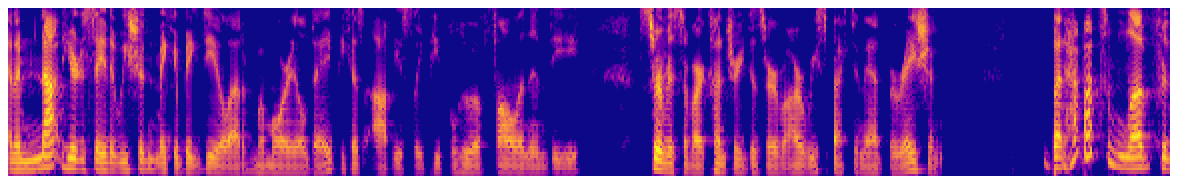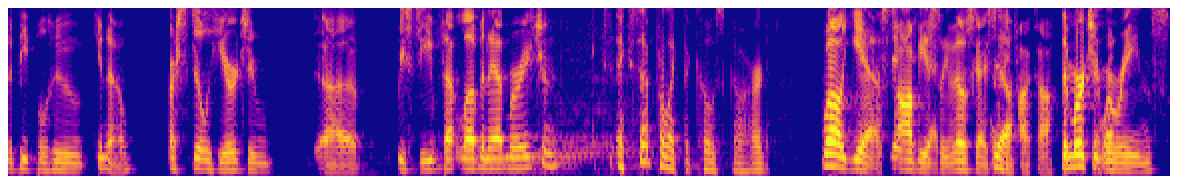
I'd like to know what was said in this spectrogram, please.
And I'm not here to say that we shouldn't make a big deal out of Memorial Day because obviously people who have fallen in the service of our country deserve our respect and admiration. But how about some love for the people who, you know, are still here to uh, receive that love and admiration? Except for like the Coast Guard. Well, yes, Yeah, yeah, obviously, those guys can fuck off. The Merchant Well- Marines.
